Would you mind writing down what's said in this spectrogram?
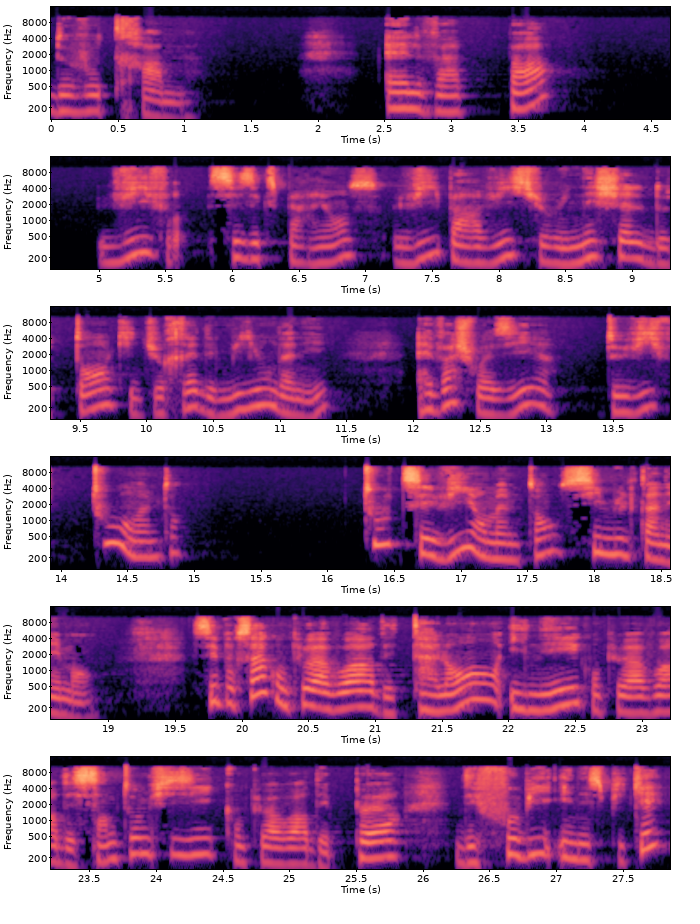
de votre âme. Elle va pas vivre ces expériences vie par vie sur une échelle de temps qui durerait des millions d'années. Elle va choisir de vivre tout en même temps. Toutes ces vies en même temps, simultanément. C'est pour ça qu'on peut avoir des talents innés, qu'on peut avoir des symptômes physiques, qu'on peut avoir des peurs, des phobies inexpliquées,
